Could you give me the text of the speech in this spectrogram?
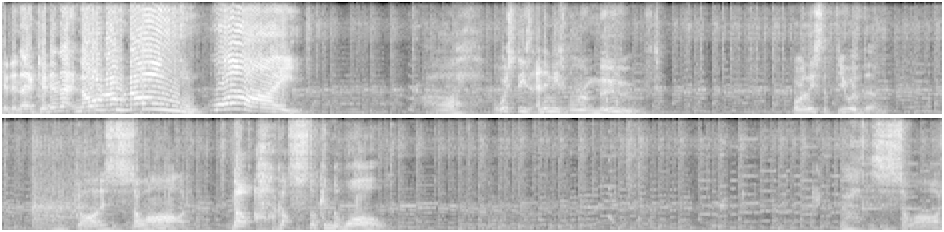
Get in there, get in there! No, no, no! Why? Oh, I wish these enemies were removed. Or at least a few of them. Oh my god, this is so hard. No, ah, I got stuck in the wall. Oh, this is so hard.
